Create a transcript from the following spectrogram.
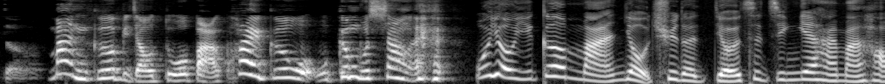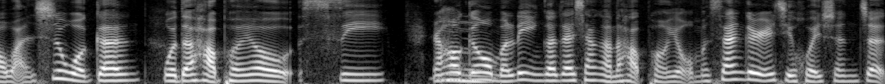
的慢歌比较多吧，快歌我我跟不上哎。我有一个蛮有趣的，有一次经验还蛮好玩，是我跟我的好朋友 C，然后跟我们另一个在香港的好朋友，嗯、我们三个人一起回深圳。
